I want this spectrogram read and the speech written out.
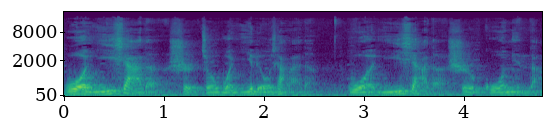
我遗下的是，就是我遗留下来的，我遗下的是国民党。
